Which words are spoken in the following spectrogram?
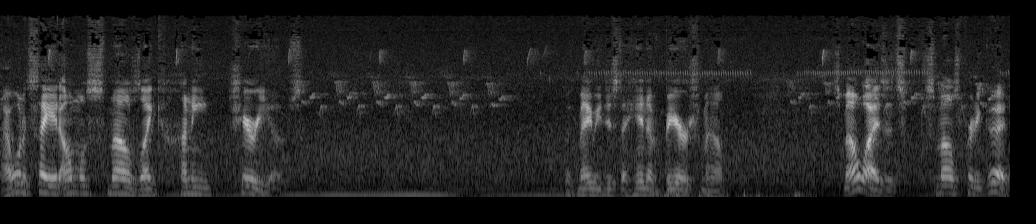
I want to say it almost smells like honey Cheerios with maybe just a hint of beer smell. Smell-wise, it smells pretty good.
